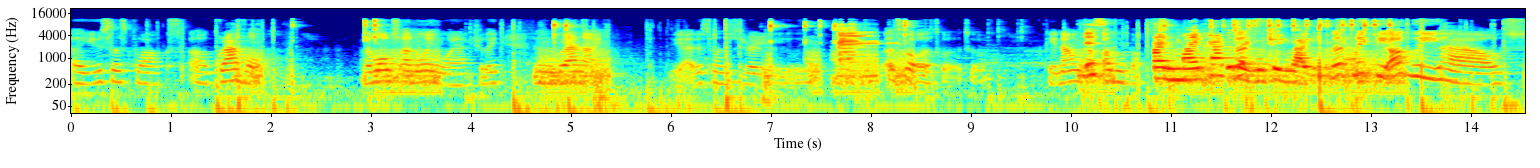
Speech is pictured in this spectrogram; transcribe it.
Uh, useless blocks. Uh, gravel. The most annoying one actually. And granite. Yeah, this one's very ugly. Let's go, let's go, let's go. Okay, now we got ugly box. My Minecraft is like Let's- literally lagging. Let's make the ugly house.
